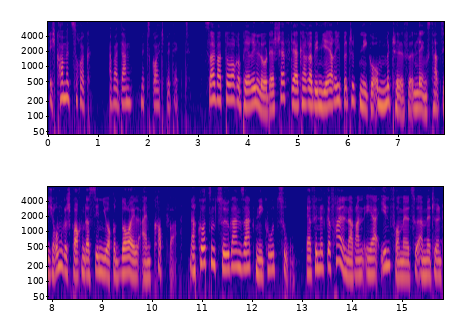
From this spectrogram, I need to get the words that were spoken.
Ich komme zurück, aber dann mit Gold bedeckt. Salvatore Perillo, der Chef der Carabinieri, bittet Nico um Mithilfe. Längst hat sich rumgesprochen, dass Signor Doyle ein Kopf war. Nach kurzem Zögern sagt Nico zu. Er findet Gefallen daran, eher informell zu ermitteln,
